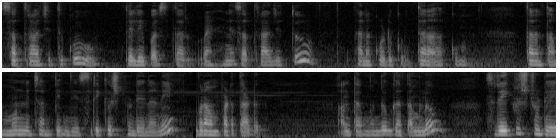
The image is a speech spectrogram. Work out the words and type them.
సత్రాజిత్తుకు తెలియపరుస్తారు. వెంటనే సత్రాజిత్తు తన కొడుకు తన తన తమ్ముడిని చంపింది శ్రీకృష్ణుడేనని భ్రమపడతాడు అంతకుముందు గతంలో శ్రీకృష్ణుడే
